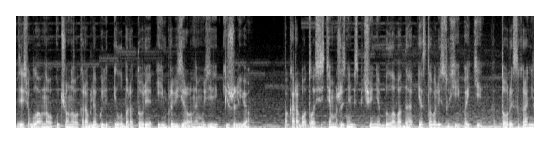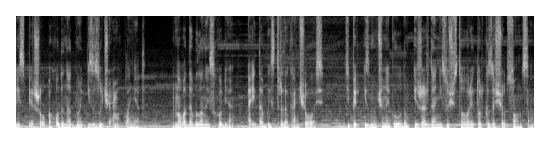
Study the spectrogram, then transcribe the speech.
Здесь у главного ученого корабля были и лаборатория, и импровизированный музей, и жилье. Пока работала система жизнеобеспечения, была вода и оставались сухие пайки, которые сохранились с пешего похода на одной из изучаемых планет. Но вода была на исходе, а еда быстро заканчивалась. Теперь измученные голодом и жаждой они существовали только за счет солнца.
